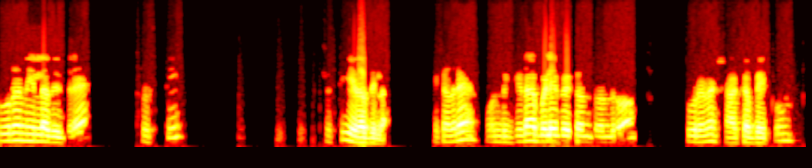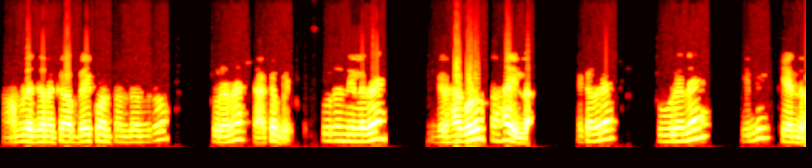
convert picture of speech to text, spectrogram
ಸೂರ್ಯನಿಲ್ಲದಿದ್ದರೆ ಸೃಷ್ಟಿ ಸೃಷ್ಟಿ ಇರೋದಿಲ್ಲ. ಯಾಕಂದ್ರೆ ಒಂದು ಗಿಡ ಬೆಳಿಬೇಕಂತಂದ್ರು ಸೂರ್ಯನ ಶಾಖ ಬೇಕು, ಆಮ್ಲಜನಕ ಬೇಕು ಅಂತಂತಂದ್ರು ಸೂರ್ಯನ ಶಾಖ ಬೇಕು. ಸೂರ್ಯನಿಲ್ಲದೆ ಗ್ರಹಗಳು ಸಹ ಇಲ್ಲ. ಯಾಕಂದ್ರೆ ಸೂರ್ಯನೇ ಇಲ್ಲಿ ಕೇಂದ್ರ.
